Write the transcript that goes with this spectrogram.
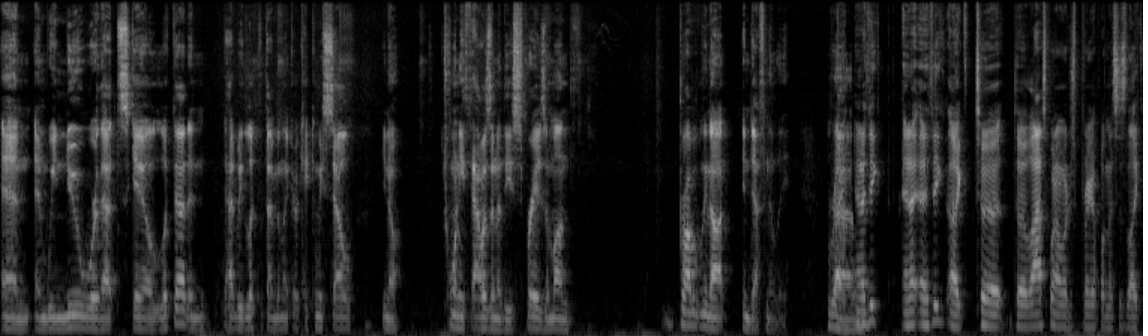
and and we knew where that scale looked at and had we looked at them and like okay can we sell you know 20,000 of these sprays a month? Probably not indefinitely. Right um, and i think and I, I, think like to the last point i want to just bring up on this is like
